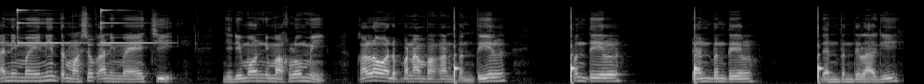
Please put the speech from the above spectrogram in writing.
Anime ini termasuk anime ecchi. Jadi mohon dimaklumi kalau ada penampakan pentil, pentil, dan pentil, dan pentil lagi,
